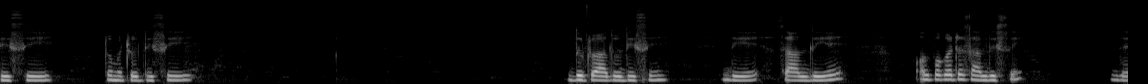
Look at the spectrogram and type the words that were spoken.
দিছি, টমেটো দিছি দুটো আলু দিছি, দিয়ে চাল দিয়ে অল্প কয়টা চাল দিছি, যে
